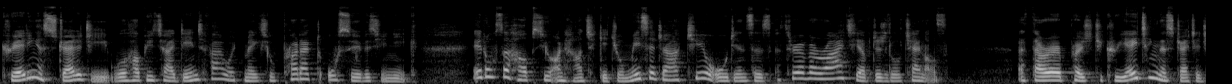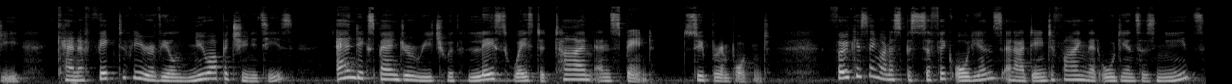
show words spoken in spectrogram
Creating a strategy will help you to identify what makes your product or service unique. It also helps you on how to get your message out to your audiences through a variety of digital channels. A thorough approach to creating the strategy can effectively reveal new opportunities and expand your reach with less wasted time and spend. Super important. Focusing on a specific audience and identifying that audience's needs,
